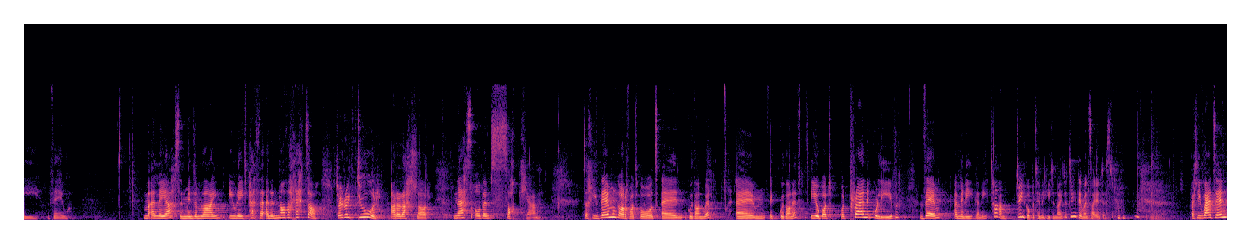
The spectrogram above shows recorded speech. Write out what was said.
i ddew. Mae Elias yn mynd ymlaen i wneud pethau yn y noddach eto, drwy roi dŵr ar yr allor, nes oedd yn socian. Dych chi ddim gorfod bod yn gwyddonwyr, um, gwyddonydd, i wybod bod pren gwlyb ddim yn mynd i gynnu tan. Dwi'n gwybod hyn y hyd yn oed, a dwi ddim yn scientist. Felly wedyn,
